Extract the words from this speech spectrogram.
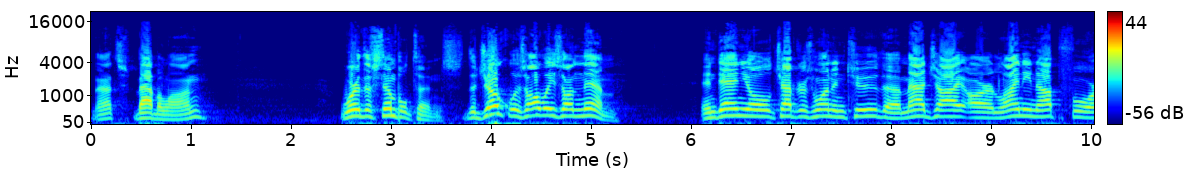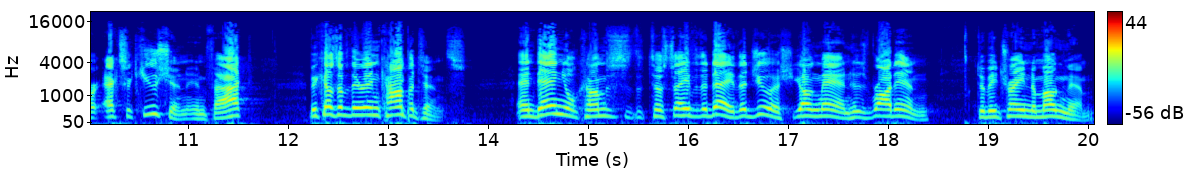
that's Babylon, were the simpletons. The joke was always on them. In Daniel chapters 1 and 2, the Magi are lining up for execution, in fact, because of their incompetence. And Daniel comes to save the day, the Jewish young man who's brought in to be trained among them.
